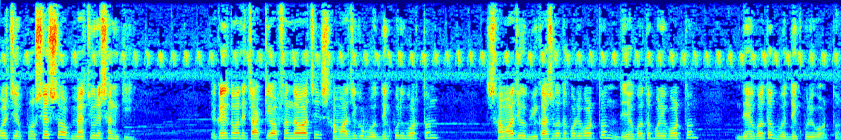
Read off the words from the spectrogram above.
বলছে প্রসেস অফ ম্যাচুরেশন কি? এখানে তোমাদের চারটি অপশান দেওয়া আছে, সামাজিক ও বৌদ্ধিক পরিবর্তন সামাজিক বিকাশগত পরিবর্তন, দেহগত পরিবর্তন, দেহগত বৌদ্ধিক পরিবর্তন।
